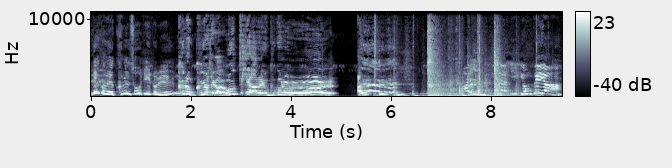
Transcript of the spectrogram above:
내가 왜 그런 소리를. 그럼 그 여자가 어떻게 알아요, 그거를? 아유. 아이, 야, 이 영배야!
